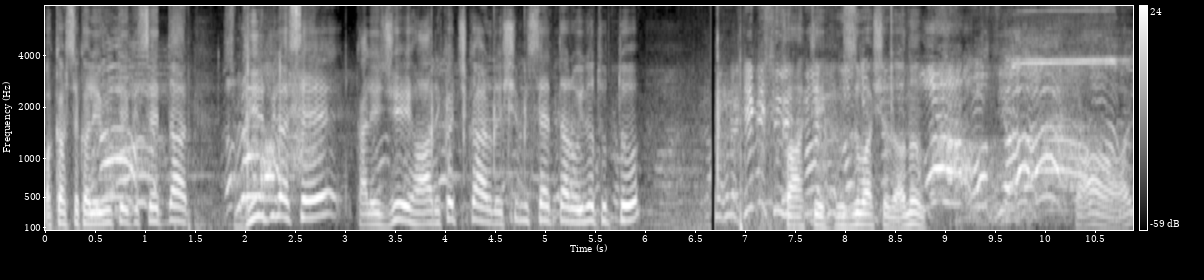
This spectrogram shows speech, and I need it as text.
Bakarsa kaleye tehlike Settar. bir plase. Kaleci harika çıkardı. Şimdi setler oyunu tuttu. Fatih hızlı başladı. Anıl. Faul.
